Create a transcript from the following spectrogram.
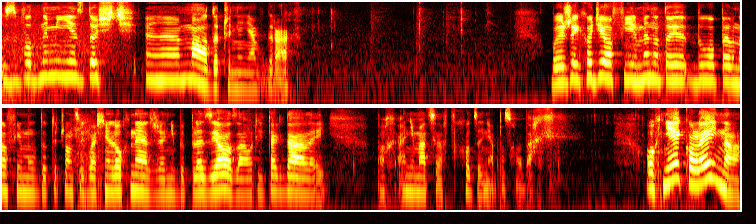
z wodnymi jest dość e, mało do czynienia w grach. Bo jeżeli chodzi o filmy, no to było pełno filmów dotyczących właśnie Loch Ness, że niby plezjozaur i tak dalej. Och, animacja wchodzenia po schodach. Och nie, kolejna!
